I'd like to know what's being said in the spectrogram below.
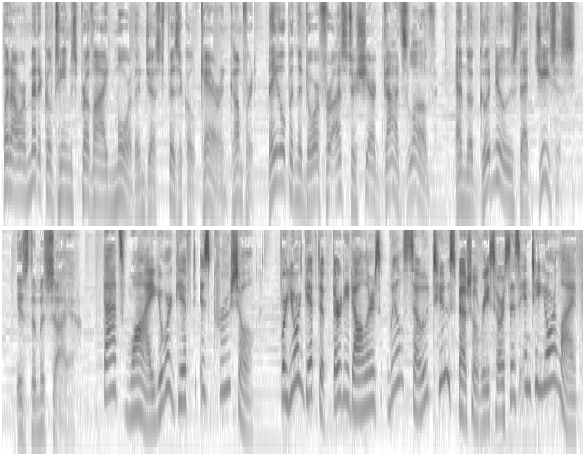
But our medical teams provide more than just physical care and comfort. They open the door for us to share God's love and the good news that Jesus is the Messiah. That's why your gift is crucial. For your gift of $30, we'll sow two special resources into your life.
